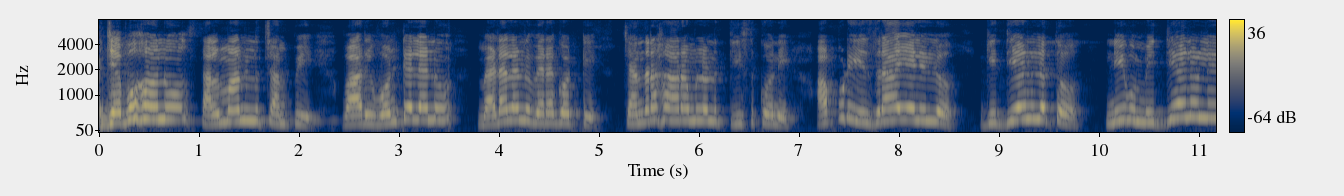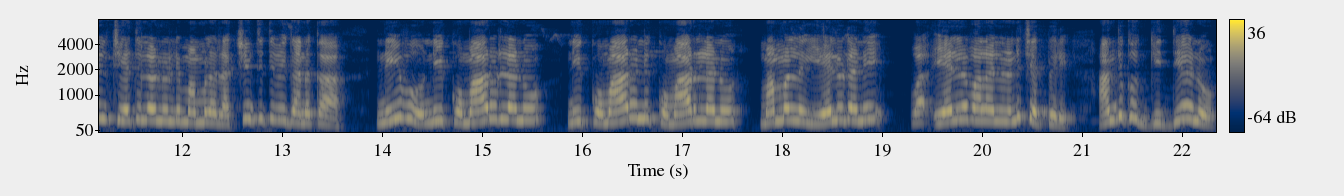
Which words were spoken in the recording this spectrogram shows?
జబుహోను సల్మానును చంపి వారి ఒంటెలను మెడలను విరగొట్టి చంద్రహారములను తీసుకొని అప్పుడు ఇజ్రాయేలీలో గిద్యోనులతో నీవు మిద్యానుల చేతిలో నుండి మమ్మల్ని రక్షించితివి గనక నీవు నీ కుమారులను నీ కుమారుని కుమారులను మమ్మల్ని ఏలుడని వ- ఏలవలనని చెప్పిరి. అందుకు గిద్యోను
